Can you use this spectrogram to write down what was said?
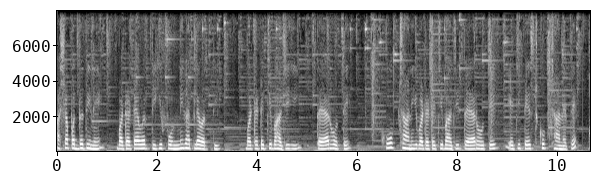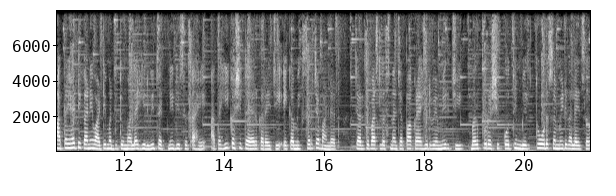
अशा पद्धतीने बटाट्यावरती ही फोडणी घातल्यावरती बटाट्याची भाजी ही तयार होते. खूप छान ही बटाट्याची भाजी तयार होते. याची टेस्ट खूप छान येते. आता या ठिकाणी वाटीमध्ये तुम्हाला हिरवी चटणी दिसत आहे. आता ही कशी तयार करायची एका मिक्सरच्या भांड्यात? चार ते पाच लसणाच्या पाकळ्या हिरव्या मिरची भरपूर अशी कोथिंबीर थोडंसं मीठ घालायचं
